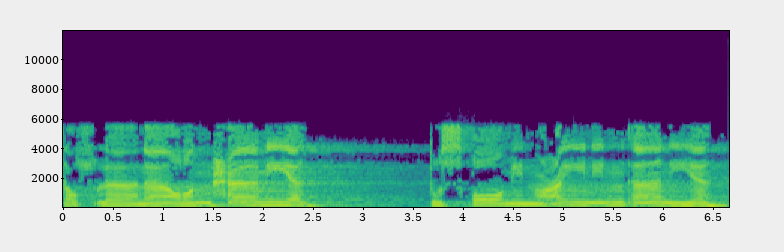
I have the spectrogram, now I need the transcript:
تصلى نارا حامية. تسقى من عين آنية.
